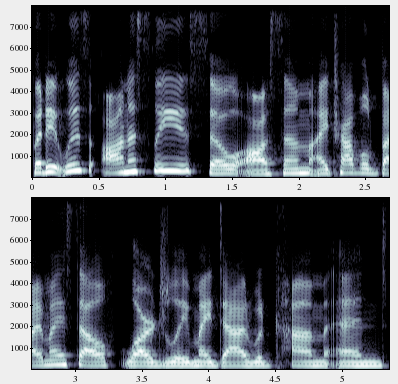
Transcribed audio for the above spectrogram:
but it was honestly so awesome. I traveled by myself largely. My dad would come and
